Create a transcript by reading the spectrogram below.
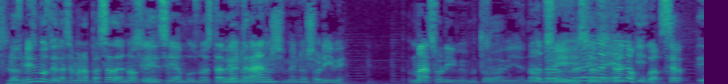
Los, los mismos de la semana pasada, ¿no? Sí. Que decíamos, no está Bueno, Beltrán, menos, menos Oribe. más Oribe todavía, ¿no? No, pero- Sí, no sí. y- jugaba. ser- Y,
